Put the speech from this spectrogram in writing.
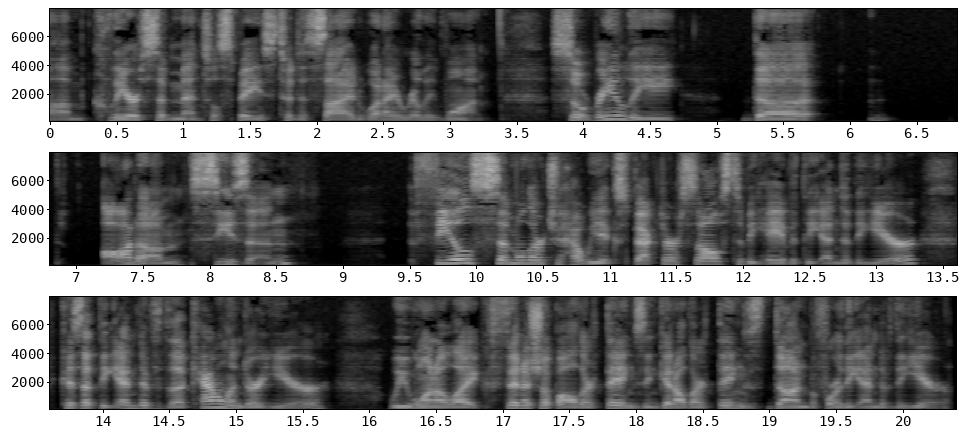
um, clear some mental space to decide what I really want. So, really, the autumn season feels similar to how we expect ourselves to behave at the end of the year because at the end of the calendar year we want to like finish up all our things and get all our things done before the end of the year.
